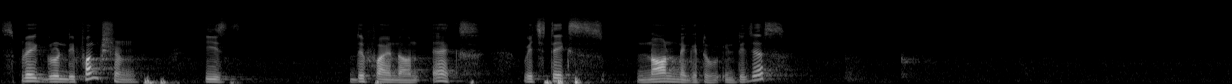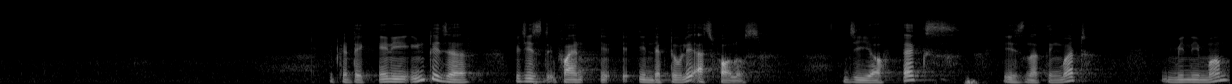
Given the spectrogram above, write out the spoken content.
Sprague-Grundy function is defined on x which takes non-negative integers it can take any integer which is defined inductively as follows g of x is nothing but minimum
